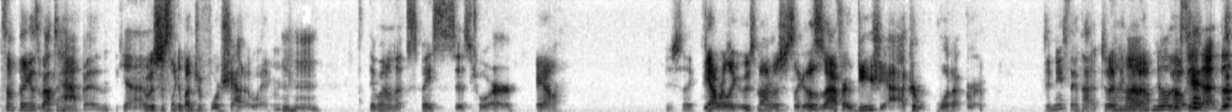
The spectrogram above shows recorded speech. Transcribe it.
Something is about to happen. Yeah. It was just like a bunch of foreshadowing. hmm They went on that Spices tour. Yeah. It's like Yeah, we're like Usman was just like, this is aphrodisiac or whatever. Didn't he say that? Did I make that Uh-huh. up? No, they Oh, say okay. that. The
